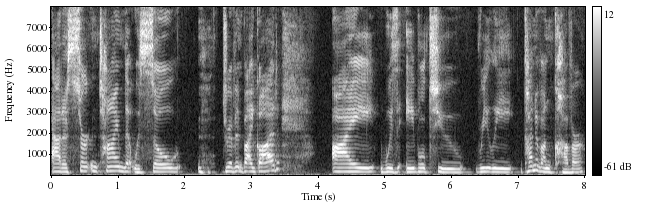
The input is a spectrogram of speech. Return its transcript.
at a certain time that was so driven by God, I was able to really kind of uncover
